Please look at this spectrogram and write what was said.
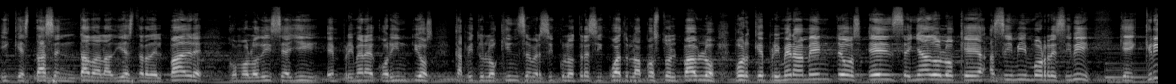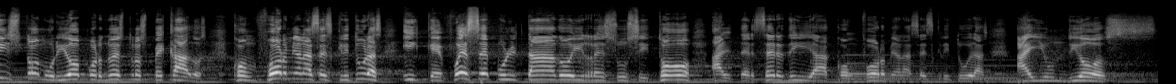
y que está sentado a la diestra del Padre, como lo dice allí en 1 Corintios capítulo 15 versículo 3 y 4 el apóstol Pablo, porque primeramente os he enseñado lo que asimismo recibí, que Cristo murió por nuestros pecados, conforme a las escrituras, y que fue sepultado y resucitó al tercer día conforme a las escrituras. Hay un Dios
